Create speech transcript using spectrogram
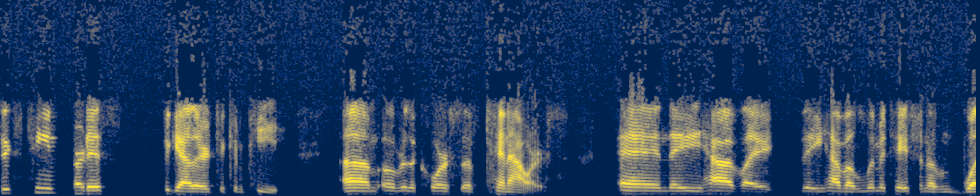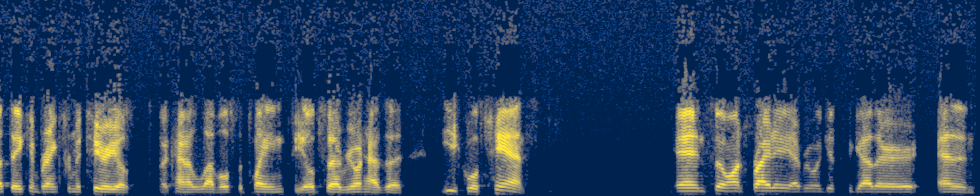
16 artists together to compete um, over the course of 10 hours. And they have like they have a limitation of what they can bring for materials. It kind of levels the playing field so everyone has a equal chance. And so on Friday, everyone gets together and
